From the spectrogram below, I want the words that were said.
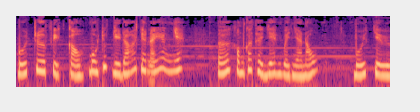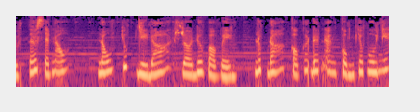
buổi trưa phiền cậu, mua chút gì đó cho nấy ăn nhé. Tớ không có thời gian về nhà nấu. Buổi chiều tớ sẽ nấu Nấu chút gì đó rồi đưa vào viện. Lúc đó cậu có đến ăn cùng cho vui nhé.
